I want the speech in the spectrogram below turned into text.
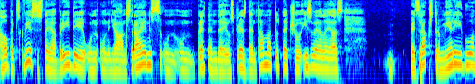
Alberts Kviesis tajā brīdī un, un Jānis Rainis un, un pretendēja uz prezidenta amatu, taču izvēlējās pēc rakstura mierīgo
